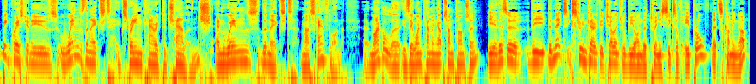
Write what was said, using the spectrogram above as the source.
Big question is when's the next extreme character challenge, and when's the next Muskathlon? Uh, Michael, uh, is there one coming up sometime soon? Yeah, there's a the the next extreme character challenge will be on the 26th of April. That's coming up,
